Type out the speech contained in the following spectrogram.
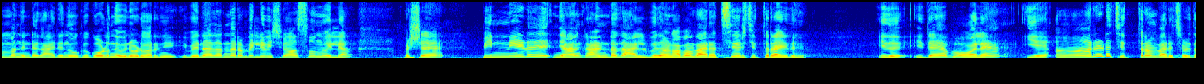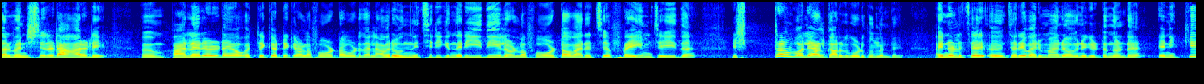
അമ്മ നിന്റെ കാര്യം നോക്കിക്കോളും എന്ന് ഇവനോട് പറഞ്ഞു. ഇവനത് അന്നേരം വലിയ വിശ്വാസമൊന്നുമില്ല. പക്ഷേ പിന്നീട് ഞാൻ കണ്ടത് അത്ഭുതമാണ്. അപ്പം വരച്ച ഒരു ചിത്രം ഇത്. ഇത് ഇതേപോലെ ആരുടെ ചിത്രം വരച്ചെടുത്താൽ മനുഷ്യരുടെ ആരുടെ പലരുടെ ഒറ്റയ്ക്കൊറ്റയ്ക്കുള്ള ഫോട്ടോ കൊടുത്താൽ അവരൊന്നിച്ചിരിക്കുന്ന രീതിയിലുള്ള ഫോട്ടോ വരച്ച് ഫ്രെയിം ചെയ്ത് ഇഷ്ടം പോലെ ആൾക്കാർക്ക് കൊടുക്കുന്നുണ്ട്. അതിനുള്ള ചെറിയ വരുമാനം അവന് കിട്ടുന്നുണ്ട്. എനിക്ക്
